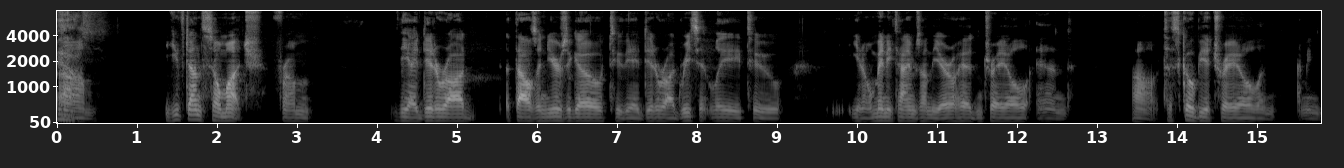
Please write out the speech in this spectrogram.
Yeah, Um, you've done so much from the Iditarod a thousand years ago to the Iditarod recently to you know many times on the Arrowhead and Trail and uh, Tuscobia Trail and I mean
